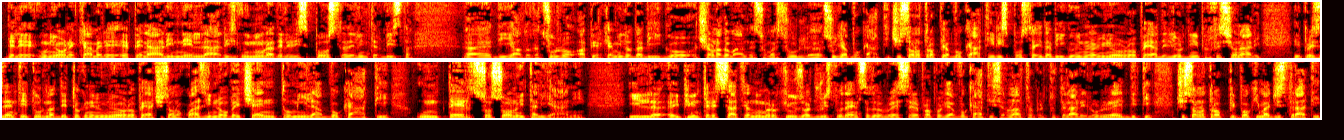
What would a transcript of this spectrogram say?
delle Unione Camere Penali, nella, in una delle risposte dell'intervista eh, di Aldo Cazzullo a Piercamillo Davigo c'è una domanda insomma, sul, sugli avvocati. Ci sono troppi avvocati, risposta di Davigo, in una riunione europea degli ordini professionali. Il Presidente di turno ha detto che nell'Unione Europea ci sono quasi 900.000 avvocati, un terzo sono italiani. Il, I più interessati al numero chiuso a giurisprudenza giurisprudenza dovrebbero essere proprio gli avvocati, se non altro per tutelare i loro redditi. Ci sono troppi pochi magistrati,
